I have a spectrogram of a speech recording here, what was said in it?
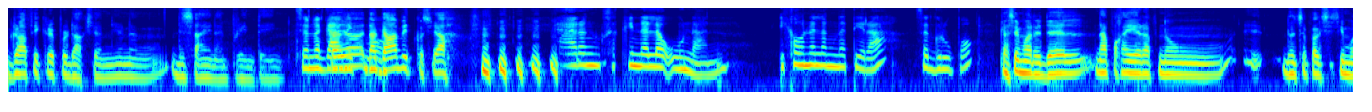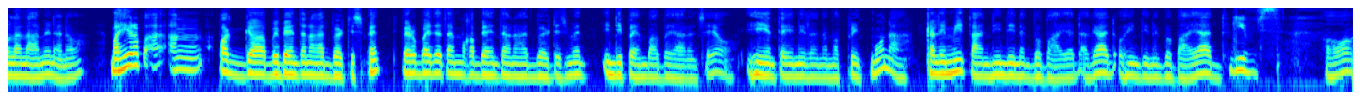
graphic reproduction, yun ang design and printing. So, nagamit Kaya mo. nagamit ko siya. Parang sa kinalaunan, ikaw na lang natira sa grupo? Kasi Maridel, napakahirap nung doon sa pagsisimula namin, ano? Mahirap ang pagbebenta ng advertisement, pero by the time makabenta ng advertisement, hindi pa yung babayaran sa'yo. Hihintayin nila na ma-print muna. Kalimitan, hindi nagbabayad agad o hindi nagbabayad. Gives. Oo,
